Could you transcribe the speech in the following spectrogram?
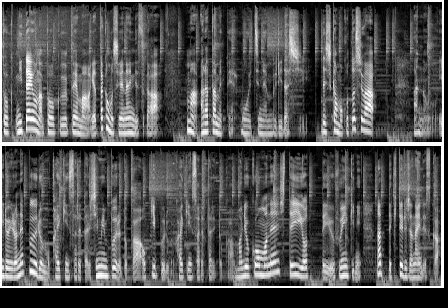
トーク似たようなトークテーマやったかもしれないんですがまあ改めてもう1年ぶりだしでしかも今年はあのいろいろねプールも解禁されたり市民プールとか大きいプールが解禁されたりとか、まあ、旅行もねしていいよっていう雰囲気になってきてるじゃないですか。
